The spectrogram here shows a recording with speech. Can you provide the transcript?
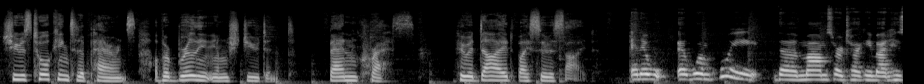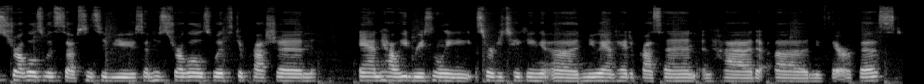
She was talking to the parents of a brilliant young student, Ben Kress, who had died by suicide. And at, at one point, the mom started talking about his struggles with substance abuse and his struggles with depression, and how he'd recently started taking a new antidepressant and had a new therapist,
